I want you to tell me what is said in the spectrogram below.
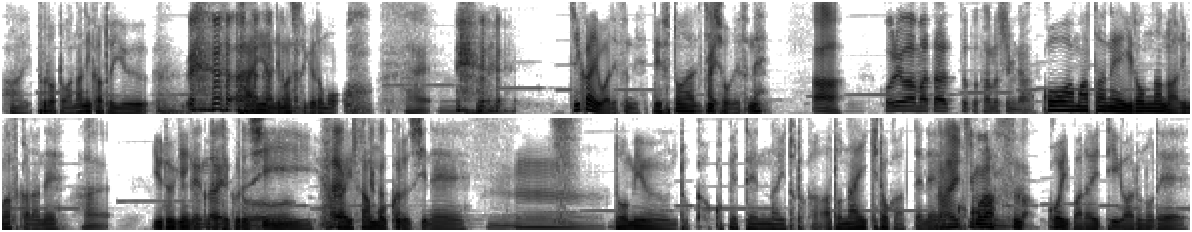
はい。プロとは何かという回になりましたけども。はい次回はですね、ベストナレッジ賞ですね。ああこれはまたちょっと楽しみなんですここはまたね、いろんなのありますからね。はい。ゆる言語出てくるし、深井さんも来るしね。ううん。んドミューンとかコペテンナイトとかあとナイキとかあってねナイキここはすっもあるんですか？ごいバラエティーがあるので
